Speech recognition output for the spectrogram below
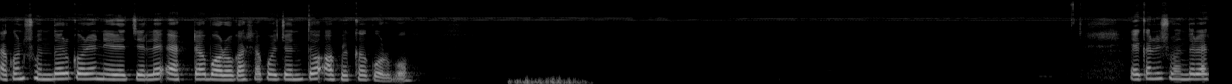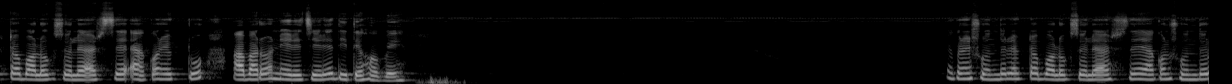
এখন সুন্দর করে নেড়ে চেলে একটা বড় কাঁসা পর্যন্ত অপেক্ষা করব। এখানে সুন্দর একটা বলক চলে আসছে, এখন একটু আবারও নেড়ে চেড়ে দিতে হবে। এখানে সুন্দর একটা বলক চলে আসছে। এখন সুন্দর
